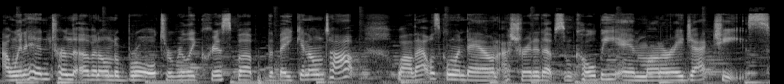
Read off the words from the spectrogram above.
I went ahead and turned the oven on to broil to really crisp up the bacon on top. While that was going down, I shredded up some Colby and Monterey Jack cheese.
